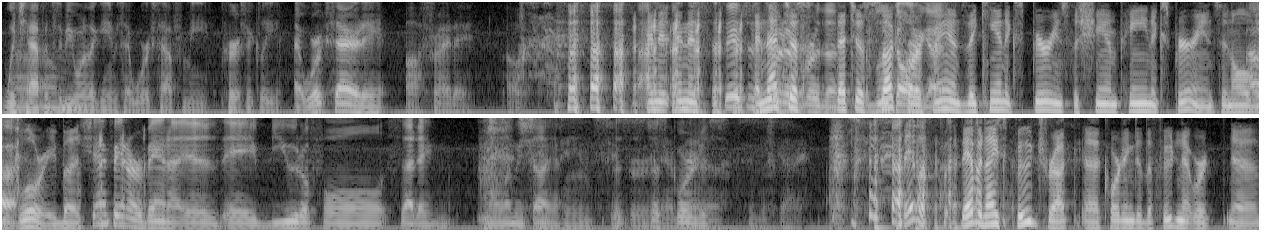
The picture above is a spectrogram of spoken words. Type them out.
Which happens to be one of the games that works out for me perfectly. I work Saturday, off Friday. Oh. and it, and it, See, and that just the- that just sucks for our guys. fans. They can't experience the champagne experience in all of its Oh. glory. But Champaign Urbana is a beautiful setting. Now, let me tell you. Super It's just Havana gorgeous. in the sky. they have a f- they have a nice food truck uh, according to the Food Network uh,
